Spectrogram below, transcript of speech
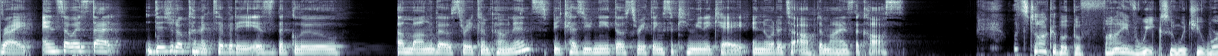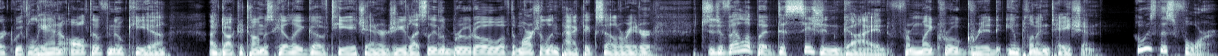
Right. And so, it's that digital connectivity is the glue among those three components because you need those three things to communicate in order to optimize the costs. Let's talk about the five weeks in which you worked with Liana Alt of Nokia uh, Dr. Thomas Hillig of TH Energy, Leslie Labruto of the Marshall Impact Accelerator, to develop a decision guide for microgrid implementation. Who is this for?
